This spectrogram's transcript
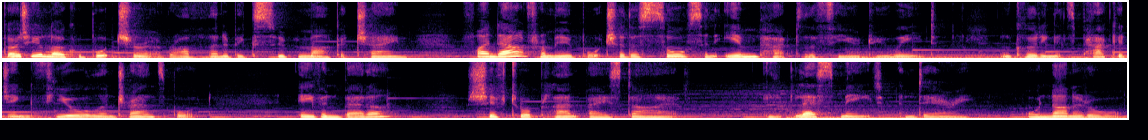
Go to your local butcher rather than a big supermarket chain. Find out from your butcher the source and impact of the food you eat, including its packaging, fuel, and transport. Even better, shift to a plant based diet. Eat less meat and dairy, or none at all.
